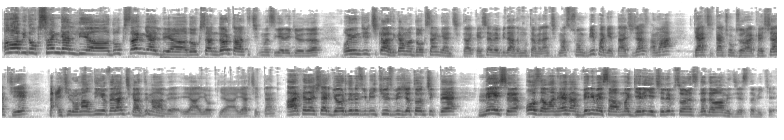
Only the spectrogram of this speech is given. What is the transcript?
Abi 90 geldi ya. 90 geldi ya. 94 artı çıkması gerekiyordu. Oyuncuyu çıkardık ama 90 gen çıktı arkadaşlar ve bir daha da muhtemelen çıkmaz. Son bir paket daha açacağız ama gerçekten çok zor arkadaşlar ki belki Ronaldinho falan çıkar değil mi abi? Ya yok ya gerçekten. Arkadaşlar gördüğünüz gibi 200 bin jeton çıktı. Neyse o zaman hemen benim hesabıma geri geçelim sonrasında devam edeceğiz tabii ki.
